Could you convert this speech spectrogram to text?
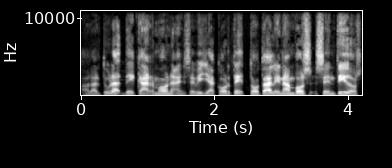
a la altura de Carmona en Sevilla, corte total en ambos sentidos,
